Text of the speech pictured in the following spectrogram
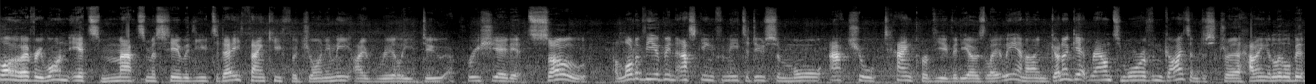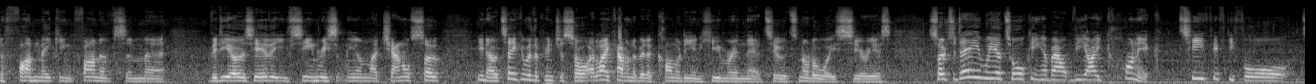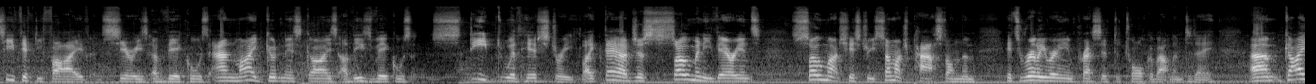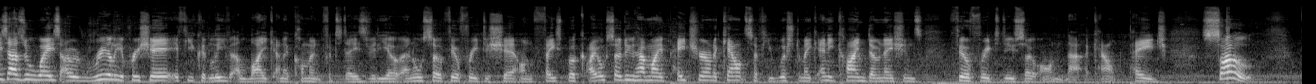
Hello everyone, it's Matsimus here with you today. Thank you for joining me, I really do appreciate it. So, a lot of you have been asking for me to do some more actual tank review videos lately, and I'm gonna get round to more of them guys. I'm just uh, having a little bit of fun making fun of some uh, videos here that you've seen recently on my channel, so, you know, take it with a pinch of salt. I like having a bit of comedy and humour in there too, it's not always serious. So today we are talking about the iconic T54, T55 series of vehicles, and my goodness guys, are these vehicles steeped with history. Like, there are just so many variants, so much history, so much past on them. It's really, really impressive to talk about them today. Um, guys, as always, I would really appreciate if you could leave a like and a comment for today's video, and also feel free to share on Facebook. I also do have my Patreon account, so if you wish to make any kind donations, feel free to do so on that account page. So,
